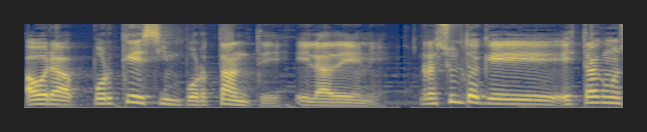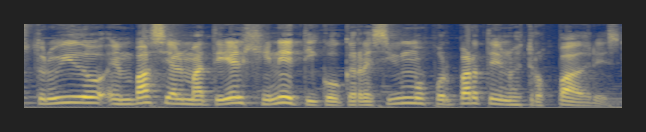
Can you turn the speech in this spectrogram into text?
Ahora, ¿por qué es importante el ADN? Resulta que está construido en base al material genético que recibimos por parte de nuestros padres.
